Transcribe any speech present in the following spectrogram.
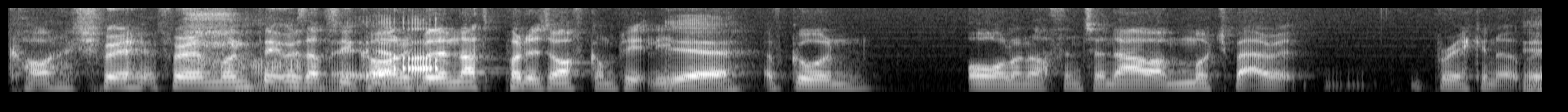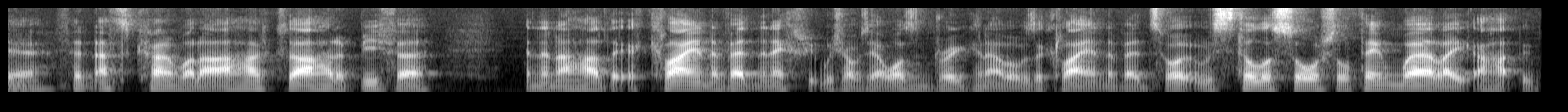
carnage for for a month. it was Oh, absolute mate, carnage, I- but then that's put us off completely yeah. of going all or nothing. So now I'm much better at breaking up. Yeah. I think that's kind of what I had because I had Ibiza and then I had like a client event the next week, which obviously I wasn't drinking at, but it was a client event. So it was still a social thing where like I had to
